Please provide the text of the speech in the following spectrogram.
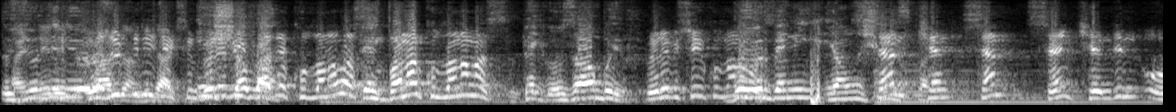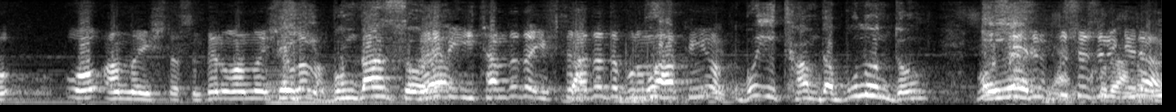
Özür diliyorum. Özür bir dileyeceksin. Böyle bir İnşallah. ifade kullanamazsın. Peki. Bana kullanamazsın. Peki o zaman buyur. Böyle bir şey kullanamazsın. Buyur beni yanlış sen, ispat. kend- sen sen kendin o o anlayıştasın. Ben o anlayışta Peki olamam. bundan sonra Böyle bir ithamda da iftirada da bulunma bu, hakkın yok. Bu ithamda bulundum. Bu Eğer sözün- bu yani sözünü Kur'an'a geri al.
